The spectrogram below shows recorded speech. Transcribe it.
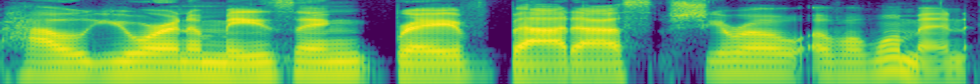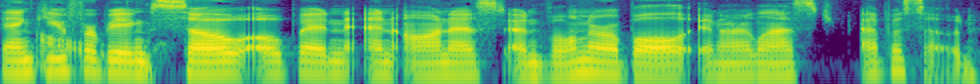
how you are an amazing, brave, badass shero of a woman. Thank you for being so open and honest and vulnerable in our last episode.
